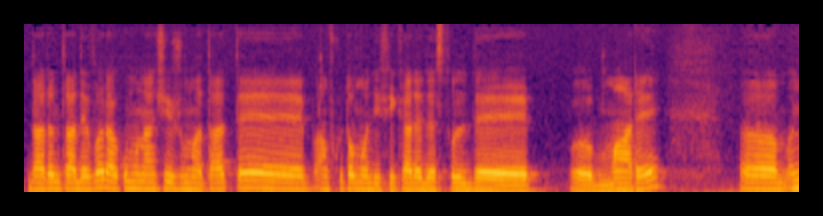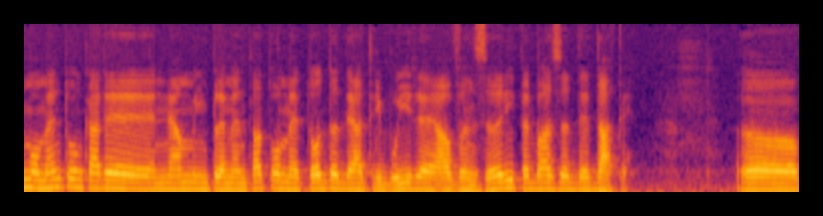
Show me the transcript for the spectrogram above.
dar, într-adevăr, acum un an și jumătate am făcut o modificare destul de uh, mare uh, în momentul în care ne-am implementat o metodă de atribuire a vânzării pe bază de date. Uh,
